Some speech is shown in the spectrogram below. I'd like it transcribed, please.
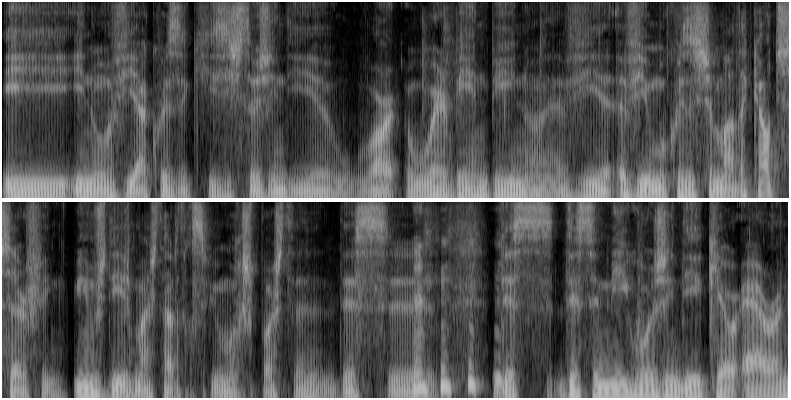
E, e não havia a coisa que existe hoje em dia, o Airbnb, não é? Havia, havia uma coisa chamada Couchsurfing. E uns dias mais tarde recebi uma resposta desse, desse, desse amigo hoje em dia, que é o Aaron,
